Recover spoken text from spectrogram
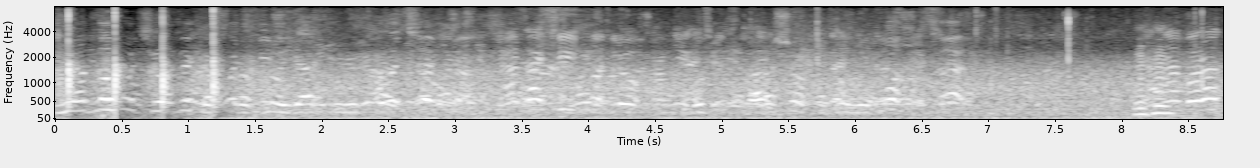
Ни одного человека в штрафной я не. Я защитник, мне Хорошо, кто неплохо. наоборот.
